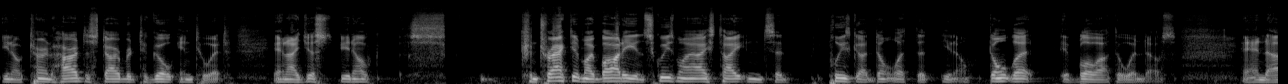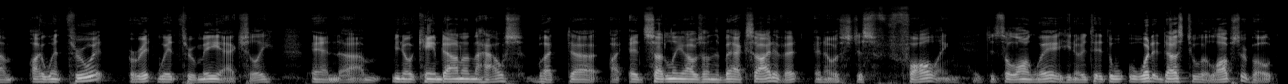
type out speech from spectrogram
you know turned hard to starboard to go into it, and I just you know s- contracted my body and squeezed my eyes tight and said, "Please God, don't let the you know don't let it blow out the windows." And um, I went through it, or it went through me actually, and um, you know it came down on the house, but uh, I, and suddenly I was on the back side of it, and I was just falling. It's a long way, you know. It, it, what it does to a lobster boat,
